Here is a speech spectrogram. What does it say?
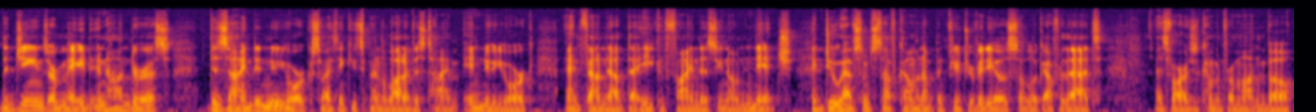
The jeans are made in Honduras, designed in New York. So I think he spent a lot of his time in New York and found out that he could find this, you know, niche. I do have some stuff coming up in future videos, so look out for that as far as coming from Mott and Bow.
